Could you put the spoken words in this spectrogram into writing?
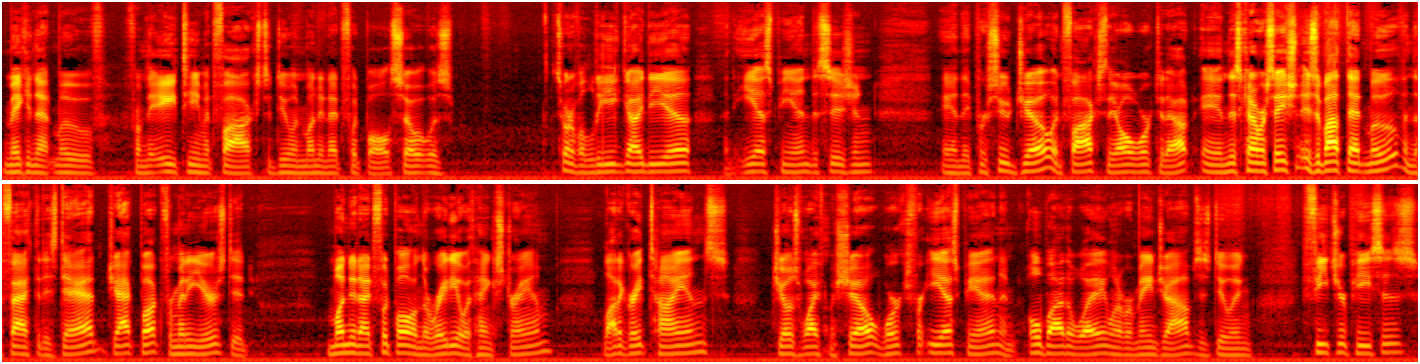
making that move from the A team at Fox to doing Monday Night Football. So it was sort of a league idea, an ESPN decision. And they pursued Joe and Fox. They all worked it out. And this conversation is about that move and the fact that his dad, Jack Buck, for many years did Monday Night Football on the radio with Hank Stram. A lot of great tie ins. Joe's wife, Michelle, works for ESPN. And oh, by the way, one of her main jobs is doing feature pieces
